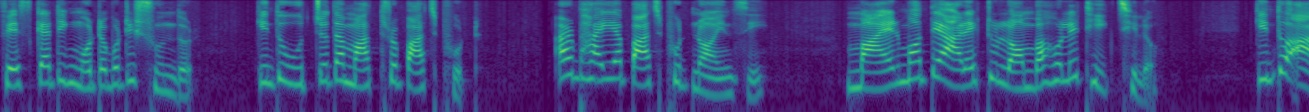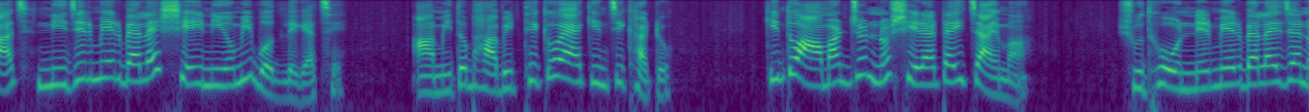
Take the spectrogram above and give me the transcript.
ফেস কাটিং মোটামুটি সুন্দর, কিন্তু উচ্চতা মাত্র পাঁচ ফুট। আর ভাইয়া পাঁচ ফুট নয় ইঞ্চি। মায়ের মতে আর একটু লম্বা হলে ঠিক ছিল। কিন্তু আজ নিজের মেয়ের বেলায় সেই নিয়মই বদলে গেছে। আমি তো ভাবির থেকেও এক ইঞ্চি খাটো। কিন্তু আমার জন্য সেরাটাই চায় মা। শুধু অন্যের মেয়ের বেলায় যেন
